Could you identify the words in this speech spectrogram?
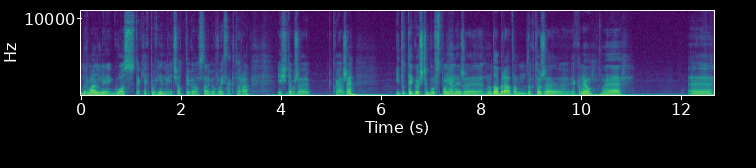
normalny głos, tak jak powinien mieć od tego samego voice aktora, jeśli dobrze kojarzę. I do tego jeszcze było wspomniane, że no dobra, tam doktorze, jak on miał? E, e,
